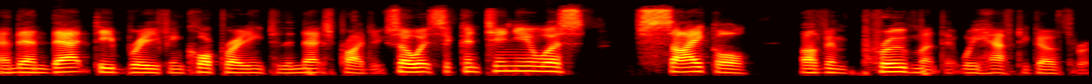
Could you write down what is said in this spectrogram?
And then that debrief incorporating to the next project. So it's a continuous cycle of improvement that we have to go through.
